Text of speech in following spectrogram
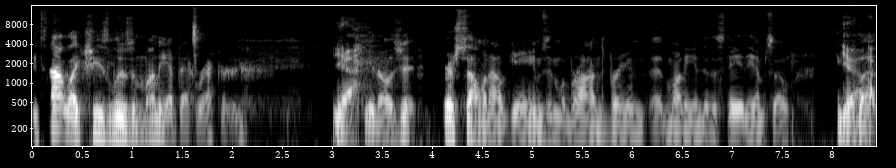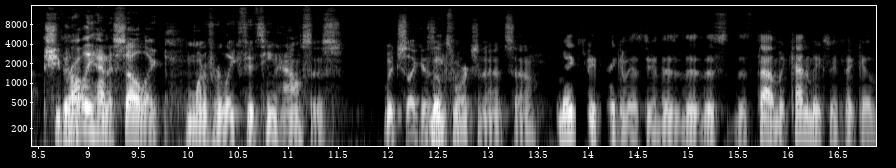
It's not like she's losing money at that record. Yeah, You know, just- they're selling out games, and LeBron's bringing uh, money into the stadium. So yeah. But she still- probably had to sell like one of her like fifteen houses, which like is Makes me- unfortunate. So it makes me think of this, dude. This this this, this time it kind of makes me think of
